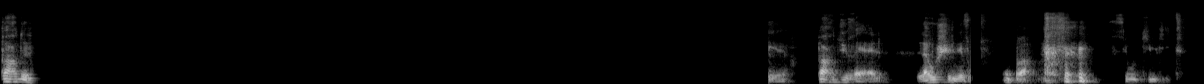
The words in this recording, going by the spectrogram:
par de par du réel, là où chez le ou pas. C'est vous qui me dites.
